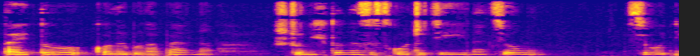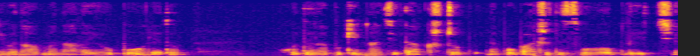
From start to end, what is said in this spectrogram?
та й то, коли була певна, що ніхто не заскочить її на цьому. Сьогодні вона обминала його поглядом, ходила по кімнаті так, щоб не побачити свого обличчя.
